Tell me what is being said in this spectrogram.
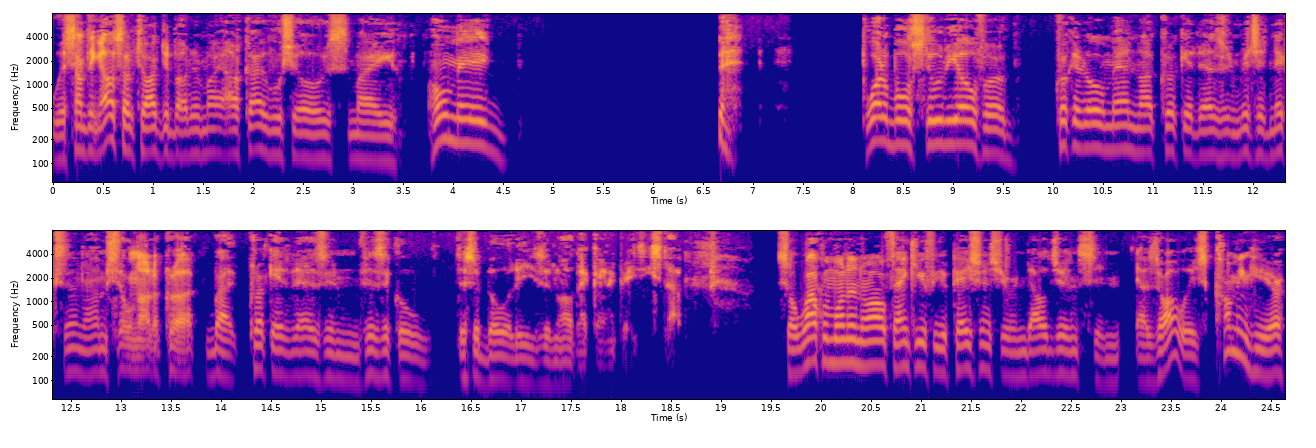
with something else I've talked about in my archival shows, my homemade portable studio for crooked old men, not crooked as in Richard Nixon. I'm still not a crook, but crooked as in physical disabilities and all that kind of crazy stuff. So, welcome one and all. Thank you for your patience, your indulgence, and as always, coming here.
